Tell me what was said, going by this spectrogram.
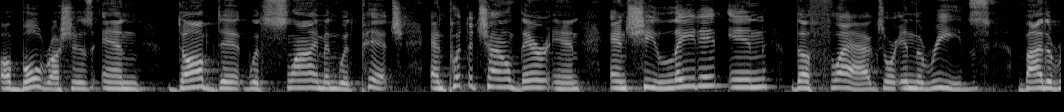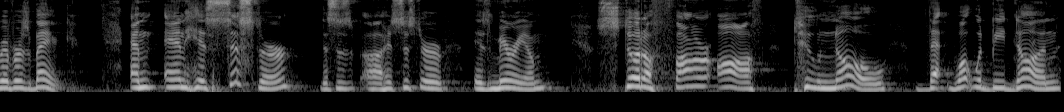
of bulrushes and daubed it with slime and with pitch and put the child therein. And she laid it in the flags or in the reeds by the river's bank. And, and his sister, this is uh, his sister is Miriam, stood afar off to know that what would be done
